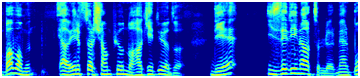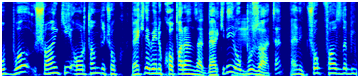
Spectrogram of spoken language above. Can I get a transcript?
babamın ya herifler şampiyonluğu hak ediyordu diye izlediğini hatırlıyorum. Yani bu bu şu anki ortamda çok belki de beni koparan zaten belki değil o Hmm. bu zaten. Yani çok fazla bir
